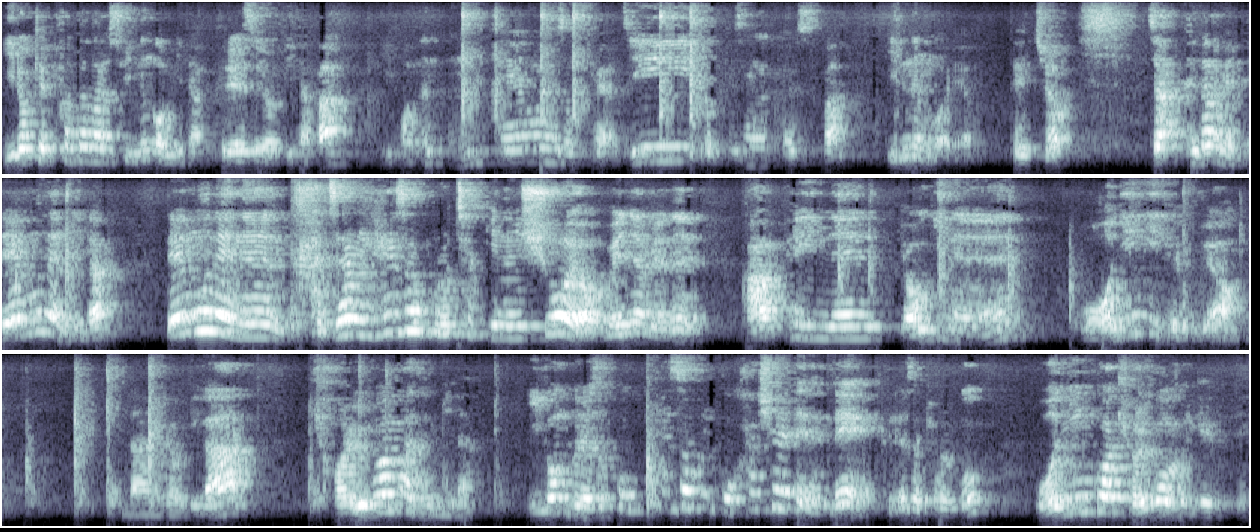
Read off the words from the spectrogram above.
이렇게 판단할 수 있는 겁니다. 그래서 여기다가 이거는 음, 때로 해석해야지 이렇게 생각할 수가 있는 거예요. 됐죠? 자, 그 다음에 때문에입니다. 때문에는 가장 해석으로 찾기는 쉬워요. 왜냐면은 앞에 있는 여기는 원인이 되고요. 그 다음에 여기가 결과가 됩니다. 이건 그래서 꼭 해석을 꼭 하셔야 되는데 그래서 결국 원인과 결과 관계일 때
